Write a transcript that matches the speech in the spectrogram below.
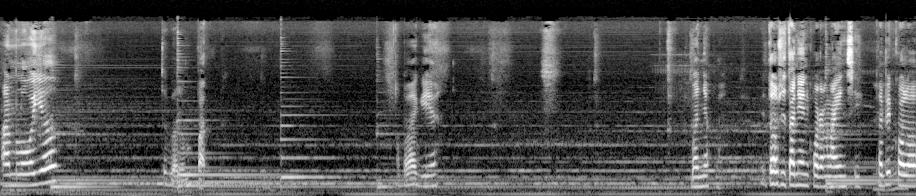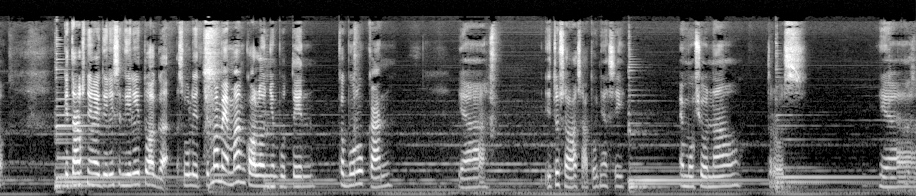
I'm loyal. Itu baru empat. Apa lagi ya? Banyak lah. Itu harus ditanyain ke orang lain sih. Tapi kalau kita harus nilai diri sendiri itu agak sulit. Cuma memang kalau nyebutin keburukan, ya itu salah satunya sih. Emosional, terus ya.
